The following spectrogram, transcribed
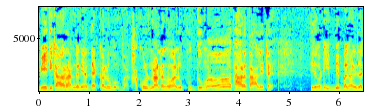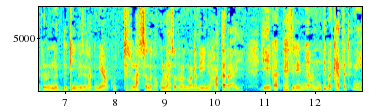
වේදිකාව රංගනයක් දැක්කලු කකුල් නටනවලු පුදුමාකාර තාලෙට එතකොට ඉබ්බෙක් බලන ඉලක්ක කරන නැද්දකින් විතරක් මෙයා කොච්චර ලස්සන කකුල් හසුරනවද මට තියෙන්නේ හතරයි. ඒකත් හැසිරෙන්නේ අන්තිම කැතටනේ.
